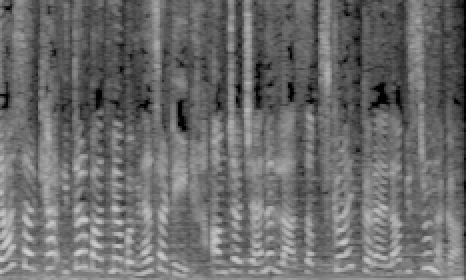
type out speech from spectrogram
यासारख्या इतर बातम्या बघण्यासाठी आमच्या चॅनलला सबस्क्राईब करायला विसरू नका.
